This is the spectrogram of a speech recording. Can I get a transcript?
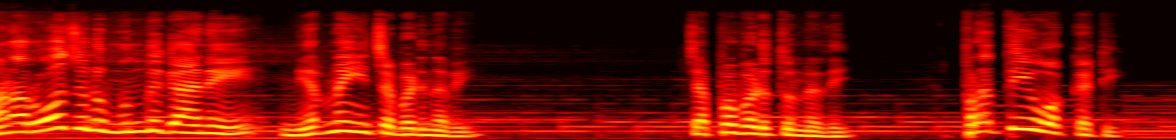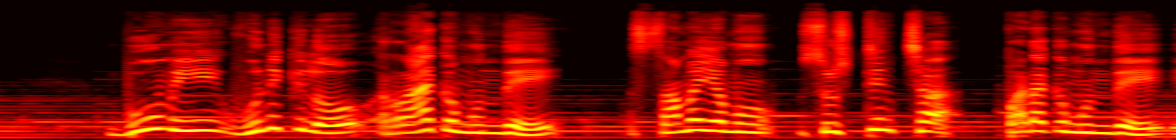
మన రోజులు ముందుగానే నిర్ణయించబడినవి చెప్పబడుతున్నది. ప్రతి ఒక్కటి భూమి ఉనికిలో రాకముందే సమయము సృష్టించబడకముందే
